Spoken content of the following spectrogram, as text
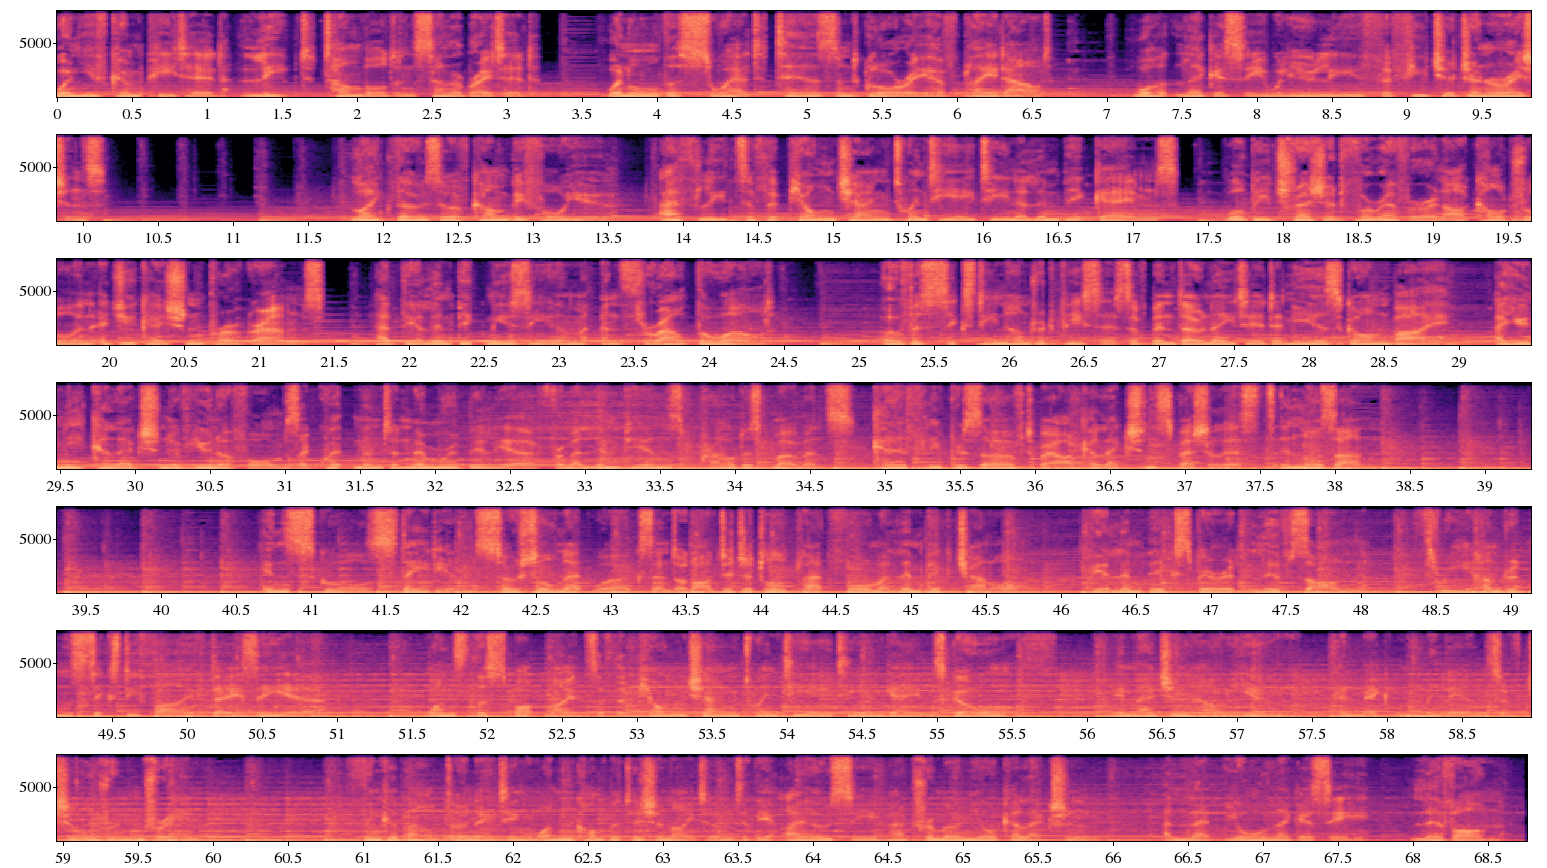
When you've competed, leaped, tumbled and celebrated, when all the sweat, tears and glory have played out, what legacy will you leave for future generations? Like those who have come before you, athletes of the Pyeongchang 2018 Olympic Games will be treasured forever in our cultural and education programs at the Olympic Museum and throughout the world. Over 1,600 pieces have been donated in years gone by a unique collection of uniforms, equipment and memorabilia from Olympians' proudest moments, carefully preserved by our collection specialists in Lausanne. In schools, stadiums, social networks and on our digital platform Olympic Channel, the Olympic spirit lives on 365 days a year. Once the spotlights of the Pyeongchang 2018 Games go off, imagine how you of children dream. Think about donating one competition item to the IOC Patrimonial Collection and let your legacy live on.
